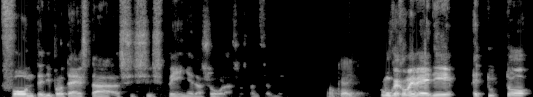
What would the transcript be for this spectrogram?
fonte di protesta si, si spegne da sola sostanzialmente. Ok. Comunque come vedi è tutto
